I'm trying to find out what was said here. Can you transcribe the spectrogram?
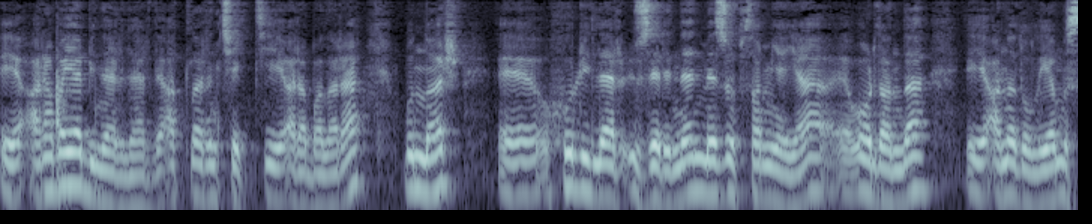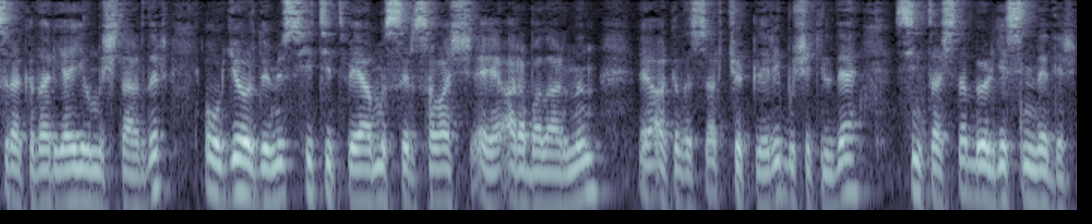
e, arabaya binerlerdi. Atların çektiği arabalara. Bunlar e, Hurriler üzerinden Mezopotamya'ya, e, oradan da e, Anadolu'ya, Mısır'a kadar yayılmışlardır. O gördüğümüz Hitit veya Mısır savaş e, arabalarının e, arkadaşlar kökleri bu şekilde Sintaşta bölgesindedir.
